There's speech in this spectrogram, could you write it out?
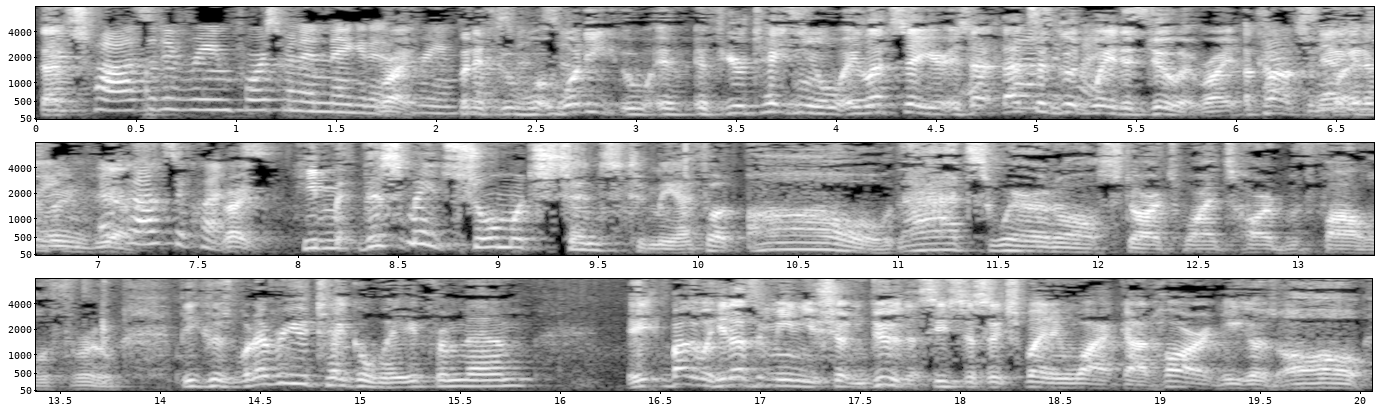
that's positive reinforcement and negative reinforcement. But if reinforcement. what do you if, if you're taking away, let's say you're, is that that's a good way to do it, right? A consequence. Absolutely. A consequence. Right. He ma- this made so much sense to me. I thought, oh, that's where it all starts. Why it's hard with follow through because whatever you take away from them. It, by the way, he doesn't mean you shouldn't do this. He's just explaining why it got hard. He goes, oh.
